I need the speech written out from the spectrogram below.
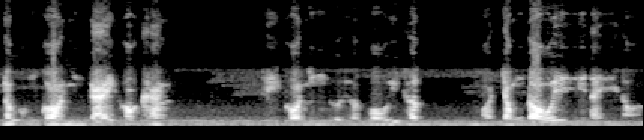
nó cũng có những cái khó khăn thì có những người họ vô ý thức họ chống đối cái này cái nọ.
